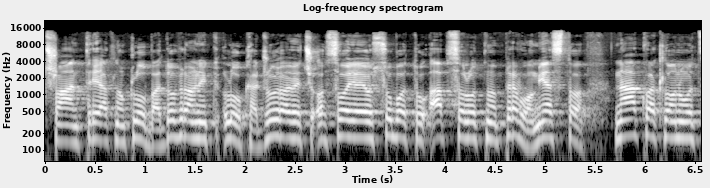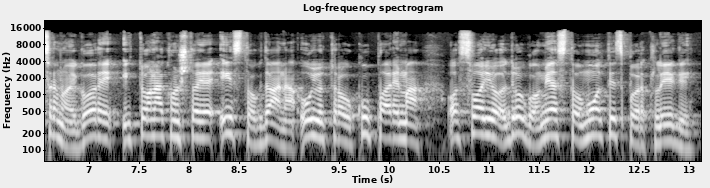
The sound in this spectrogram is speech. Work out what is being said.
Član triatlon kluba Dubrovnik Luka Đurović osvojio je u subotu apsolutno prvo mjesto na akvatlonu u Crnoj Gori i to nakon što je istog dana ujutro u Kuparima osvojio drugo mjesto u Multisport ligi.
